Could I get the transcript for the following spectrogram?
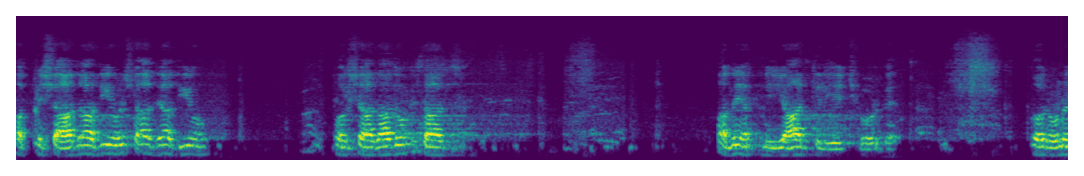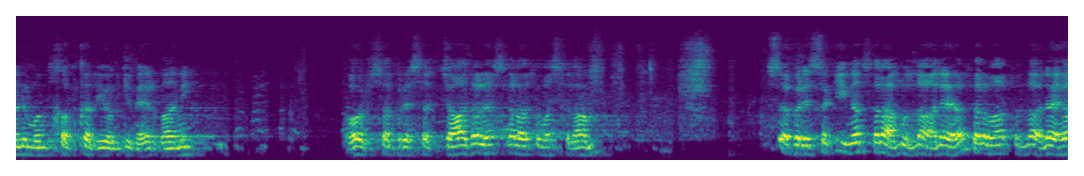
اپنے شہزادیوں شہزادیوں اور شہزادوں کے ساتھ ہمیں اپنی یاد کے لیے چھوڑ گئے اور انہوں نے منتخب کر لی ان کی مہربانی اور صبر سجاد علیہ السلام صبر سکینہ سلام اللہ علیہ، صلوات اللہ علیہ۔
